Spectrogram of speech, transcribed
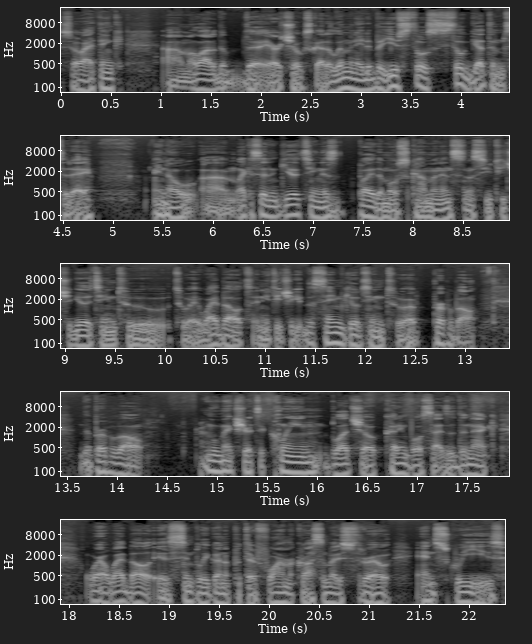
So I think um, a lot of the, the air chokes got eliminated, but you still still get them today. You know, um, like I said, in guillotine is probably the most common instance. You teach a guillotine to to a white belt, and you teach a, the same guillotine to a purple belt. The purple belt will make sure it's a clean blood choke, cutting both sides of the neck. Where a white belt is simply going to put their forearm across somebody's throat and squeeze,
